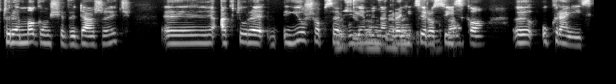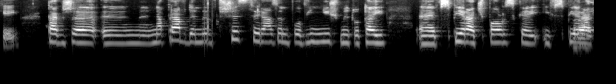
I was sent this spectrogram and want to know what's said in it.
które mogą się wydarzyć, a które już obserwujemy na granicy rosyjsko-ukraińskiej. Także naprawdę my wszyscy razem powinniśmy tutaj e, wspierać Polskę i wspierać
